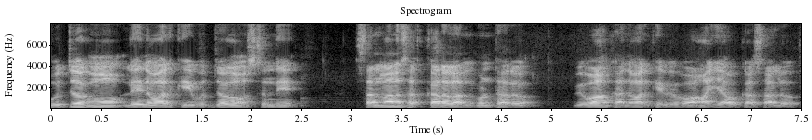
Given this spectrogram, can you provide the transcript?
ఉద్యోగము లేని వారికి ఉద్యోగం వస్తుంది. సన్మాన సత్కారాలు అందుకుంటారు. వివాహం కాని వారికి వివాహం అయ్యే అవకాశాలు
